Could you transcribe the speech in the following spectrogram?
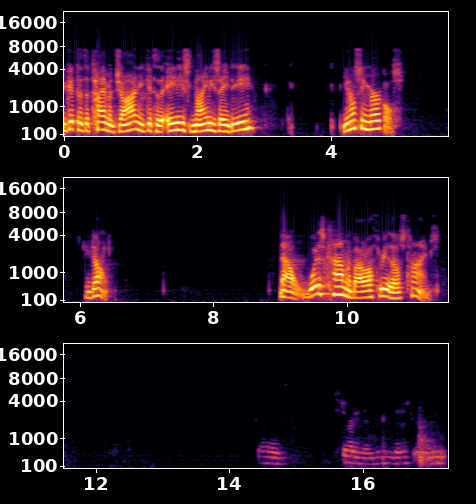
You get to the time of John, you get to the 80s, 90s AD, you don't see miracles. You don't. Now, what is common about all three of those times? God is starting a new ministry, a new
